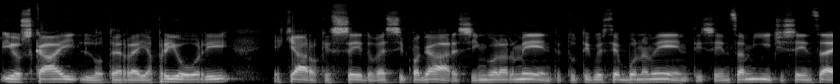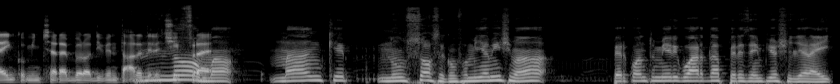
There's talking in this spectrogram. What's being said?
io Sky lo terrei a priori. È chiaro che se dovessi pagare singolarmente tutti questi abbonamenti, senza amici, senza E, incomincerebbero a diventare delle no, cifre. Ma, ma anche, non so se con famiglia e amici, ma per quanto mi riguarda, per esempio, sceglierei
